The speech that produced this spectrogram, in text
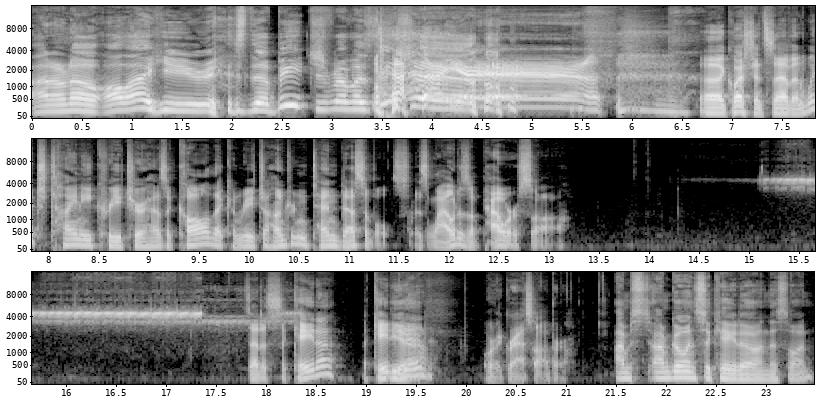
I don't know. All I hear is the beach from a seashell. Uh, question seven. Which tiny creature has a call that can reach 110 decibels, as loud as a power saw? Is that a cicada, a katydid, Yeah. or a grasshopper? I'm s- I'm going cicada on this one.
